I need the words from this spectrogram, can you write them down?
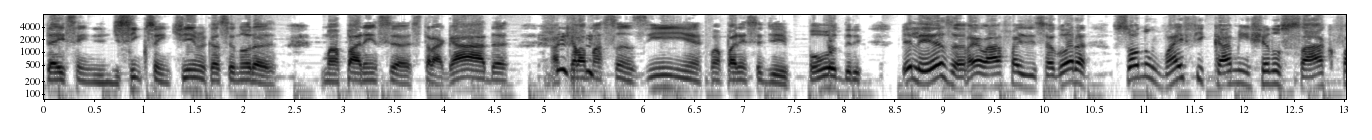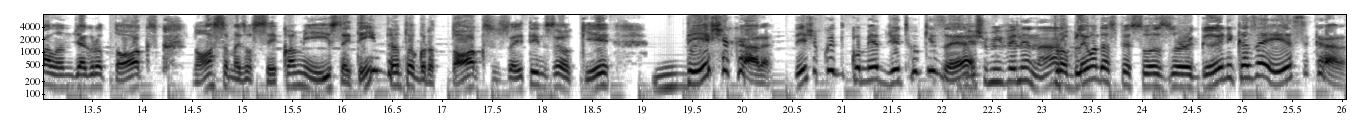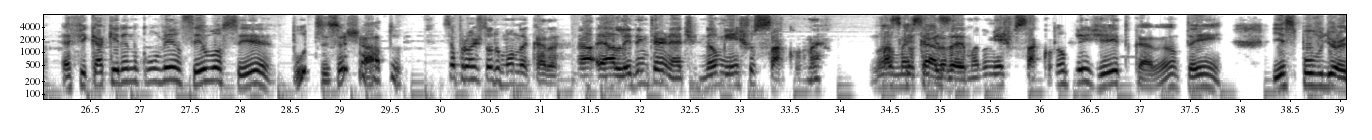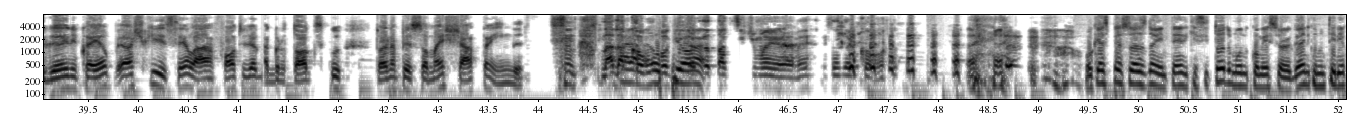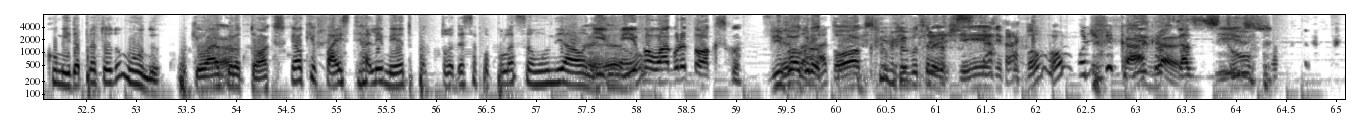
10 cen- de 5 centímetros, aquela cenoura uma aparência estragada, aquela maçãzinha com aparência de podre. Beleza, vai lá, faz isso. Agora, só não vai ficar me enchendo o saco falando de agrotóxico. Nossa, mas você come isso, aí tem tanto agrotóxico, isso aí tem não sei o que. Deixa, cara. Deixa eu comer do jeito que eu quiser. Deixa eu me envenenar. O problema das pessoas orgânicas é esse, cara. É ficar querendo convencer você. Putz, isso é chato. Isso é o problema de todo mundo, né, cara? É a, é a lei da internet. Não me enche o saco, né? Não, Faça o que mas, você cara, quiser, mas não me enche o saco. Não tem jeito, cara, não tem. E esse povo de orgânico aí, eu, eu acho que, sei lá, a falta de agrotóxico torna a pessoa mais chata ainda. Nada Cara, como o um pouquinho pior- de agrotóxico de manhã, né? Nada como. O que as pessoas não entendem é que se todo mundo comesse orgânico, não teria comida para todo mundo. Porque o Ah. agrotóxico é o que faz ter alimento para toda essa população mundial, né? E Então, viva o agrotóxico. Viva o Exato. agrotóxico, viva o transgênico. Vamos, vamos modificar, cara. Gás Isso.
